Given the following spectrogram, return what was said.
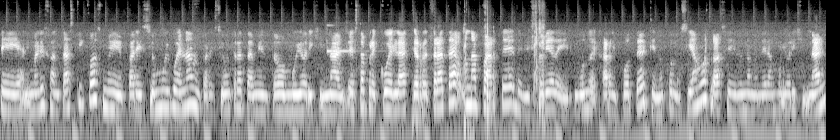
de Animales Fantásticos me pareció muy buena, me pareció un tratamiento muy original. Esta precuela que retrata una parte de la historia del mundo de Harry Potter que no conocíamos, lo hace de una manera muy original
